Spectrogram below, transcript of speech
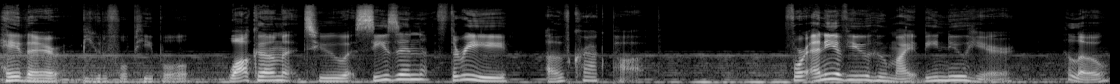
Hey there, beautiful people. Welcome to season three of Crack Pop. For any of you who might be new here, hello.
